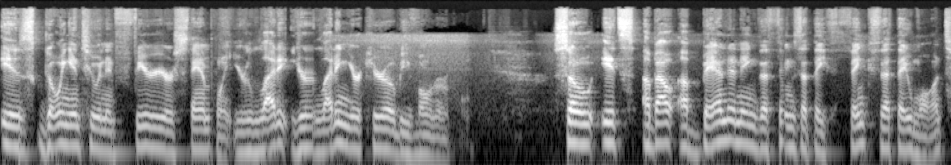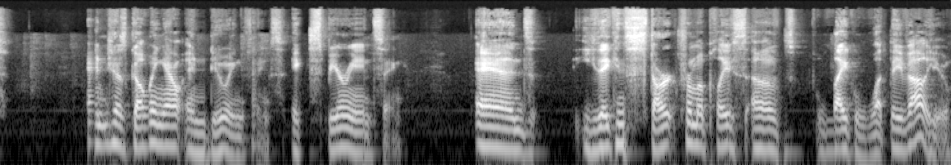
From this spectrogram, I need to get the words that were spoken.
is going into an inferior standpoint. You're letting you're letting your hero be vulnerable. So it's about abandoning the things that they think that they want and just going out and doing things, experiencing. And they can start from a place of like what they value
